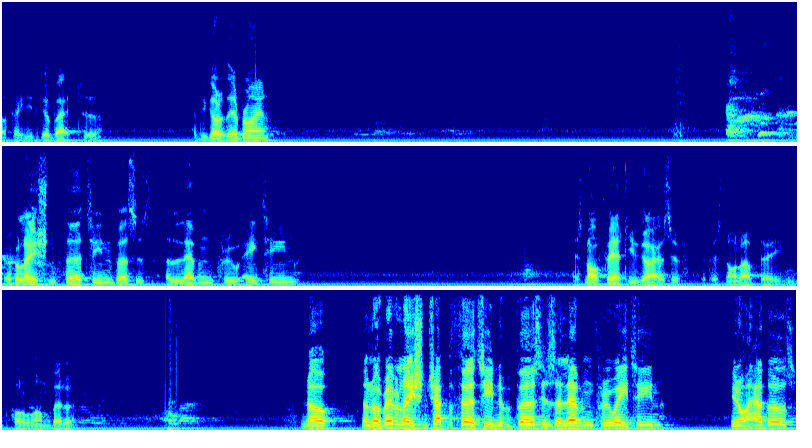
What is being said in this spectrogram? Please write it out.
Okay, you need to go back to. Have you got it there, Brian? Revelation 13, verses 11 through 18. It's not fair to you guys if, if it's not up there. You can follow along better. No, no, no. Revelation chapter 13, verses 11 through 18. Do you not have those?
